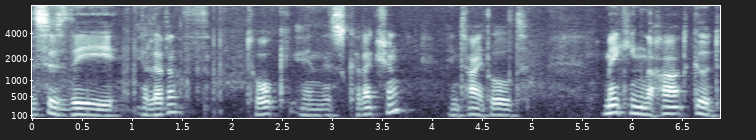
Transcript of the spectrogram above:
This is the 11th talk in this collection entitled Making the Heart Good.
